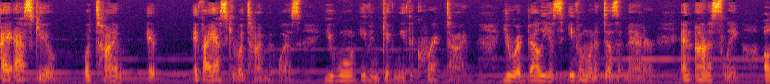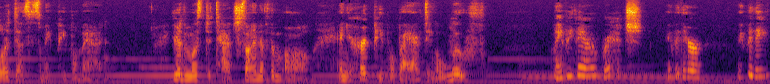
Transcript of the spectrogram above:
I ask you what time it. If I ask you what time it was, you won't even give me the correct time. You're rebellious even when it doesn't matter. And honestly, all it does is make people mad. You're the most detached sign of them all, and you hurt people by acting aloof. Maybe they're rich. Maybe they're, maybe they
